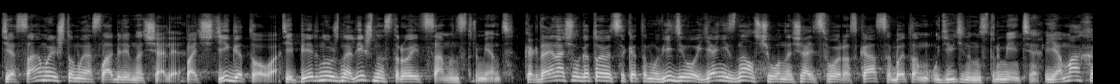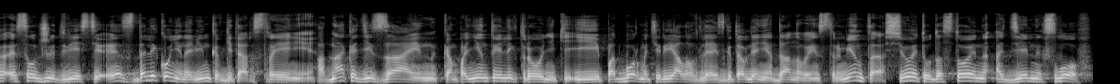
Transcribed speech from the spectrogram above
те самые, что мы ослабили в начале. Почти готово. Теперь нужно лишь настроить сам инструмент. Когда я начал готовиться к этому видео, я не знал, с чего начать свой рассказ об этом удивительном инструменте. Yamaha SLG 200S далеко не новинка в гитаростроении. Однако дизайн, компоненты электроники и подбор материалов для изготовления данного инструмента, все это удостоено отдельных слов.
